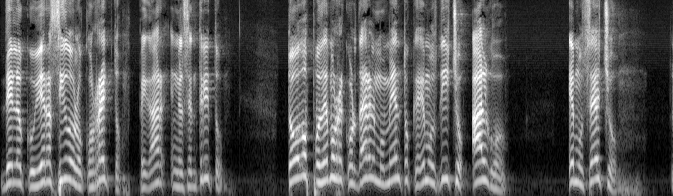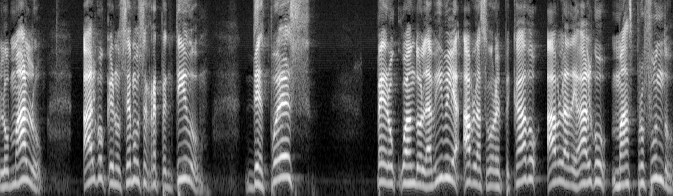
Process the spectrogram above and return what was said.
de lo que hubiera sido lo correcto, pegar en el centrito. Todos podemos recordar el momento que hemos dicho algo, hemos hecho lo malo, algo que nos hemos arrepentido. Después, pero cuando la Biblia habla sobre el pecado, habla de algo más profundo.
